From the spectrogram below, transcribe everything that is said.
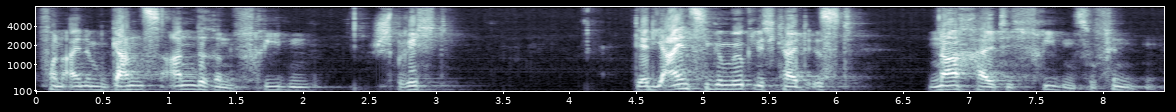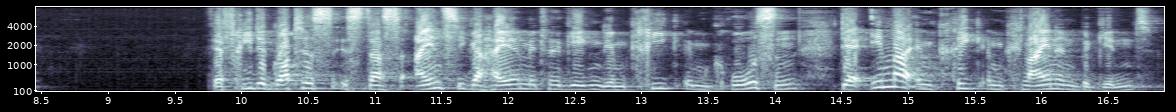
von einem ganz anderen Frieden spricht, der die einzige Möglichkeit ist, nachhaltig Frieden zu finden. Der Friede Gottes ist das einzige Heilmittel gegen den Krieg im Großen, der immer im Krieg im Kleinen beginnt,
